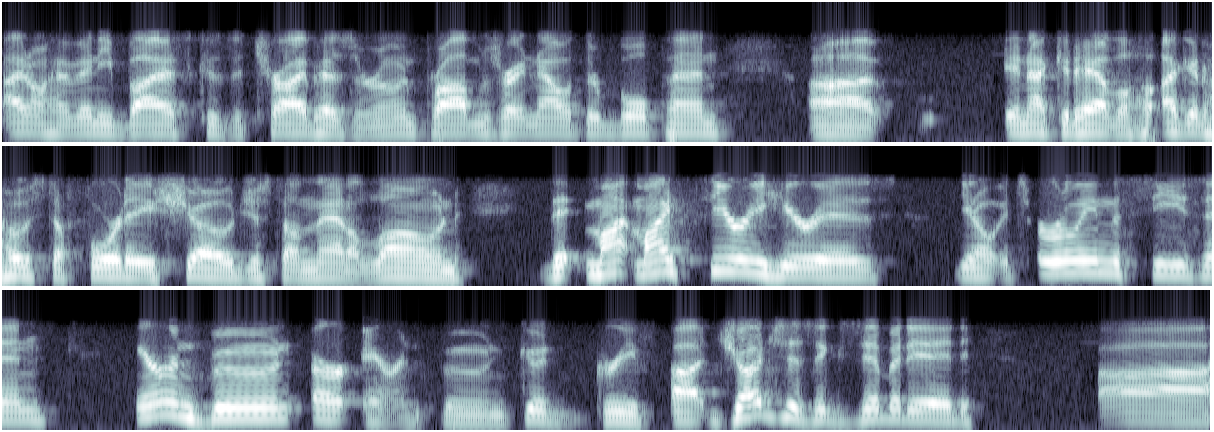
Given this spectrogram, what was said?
I don't have any bias because the tribe has their own problems right now with their bullpen, uh, and I could have a, I could host a four day show just on that alone. That my my theory here is, you know, it's early in the season. Aaron Boone or Aaron Boone, good grief, uh, Judge has exhibited. Uh,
